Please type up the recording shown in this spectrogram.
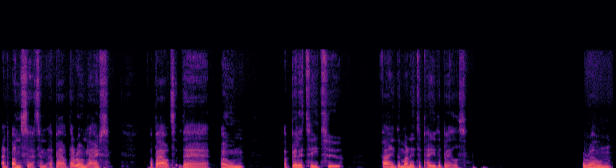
and uncertain about their own lives, about their own ability to find the money to pay the bills, their own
